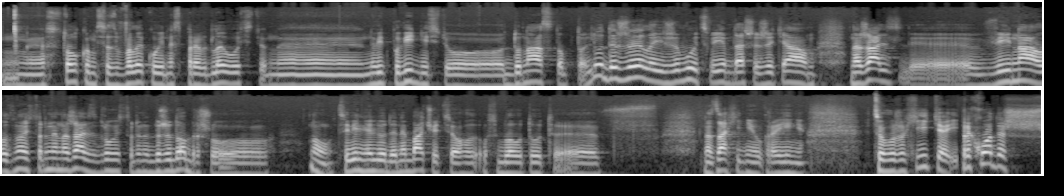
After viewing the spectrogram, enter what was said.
е, столкуємося з великою несправедливістю, невідповідністю до нас. Тобто люди жили і живуть своїм далі життям. На жаль, е, війна, з однієї сторони, на жаль, з другої сторони, дуже добре, що ну, цивільні люди не бачать цього, особливо тут, е, на Західній Україні цього жахіття. І приходиш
